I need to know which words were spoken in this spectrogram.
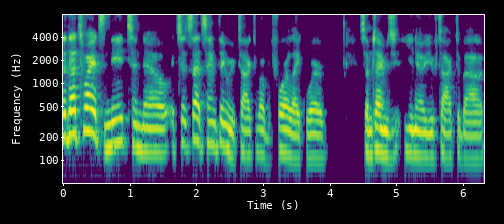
that's why it's neat to know it's just that same thing we've talked about before like where sometimes you know you've talked about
